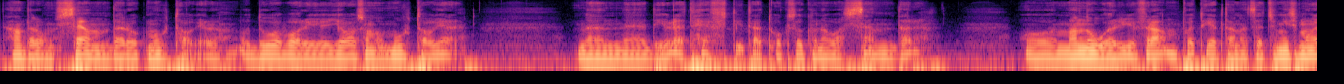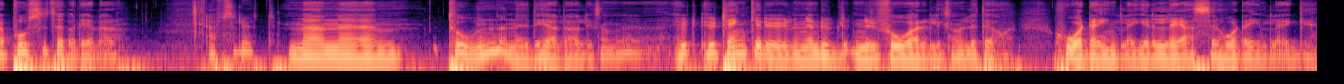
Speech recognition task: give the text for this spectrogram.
Det handlar om sändare och mottagare och då var det ju jag som var mottagare. Men eh, det är ju rätt häftigt att också kunna vara sändare. Och man når ju fram på ett helt annat sätt. Så det finns många positiva delar. Absolut. Men eh, tonen i det hela, liksom, hur, hur, tänker du när du, när du får liksom lite hårda inlägg eller läser hårda inlägg?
